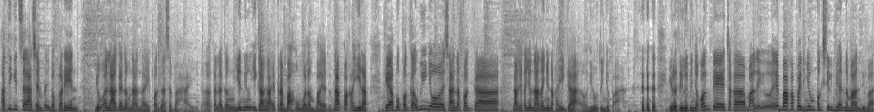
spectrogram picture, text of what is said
At higit sa lahat, syempre, iba pa rin yung alaga ng nanay pag nasa bahay. Ah, talagang yun yung ika nga, eh, trabahong walang bayad. Napakahirap. Kaya po pagka uwi nyo, eh, sana pagka nakita nyo nanay nyo nakahiga, oh, hilutin nyo pa. Hilot-hilotin nyo konti, tsaka malay mo, eh, baka pwede nyo pagsilbihan naman, di ba?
